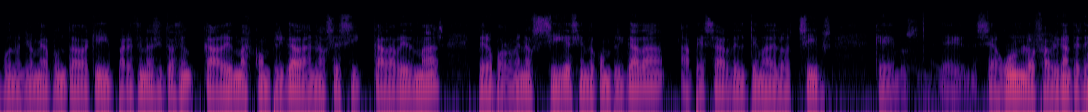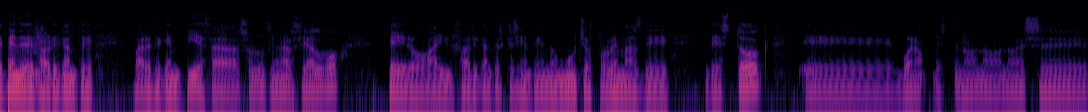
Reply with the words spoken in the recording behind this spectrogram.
bueno, yo me he apuntado aquí, parece una situación cada vez más complicada. No sé si cada vez más, pero por lo menos sigue siendo complicada a pesar del tema de los chips que eh, según los fabricantes, depende del fabricante, parece que empieza a solucionarse algo, pero hay fabricantes que siguen teniendo muchos problemas de, de stock. Eh, bueno, esto no, no, no es, eh,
